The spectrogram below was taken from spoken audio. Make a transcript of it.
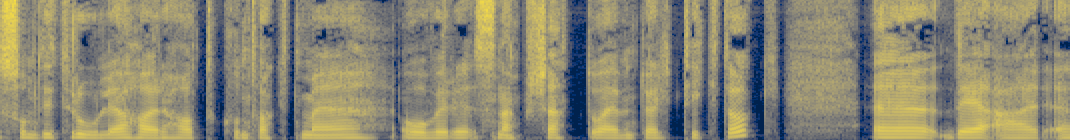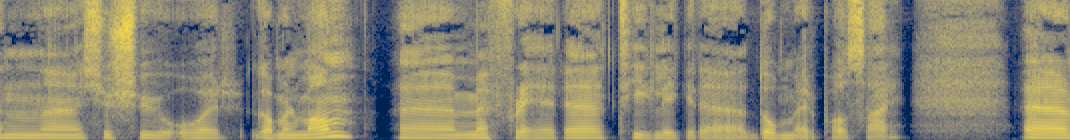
som de trolig har hatt kontakt med over Snapchat og eventuelt TikTok, eh, det er en 27 år gammel mann eh, med flere tidligere dommer på seg. Eh,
